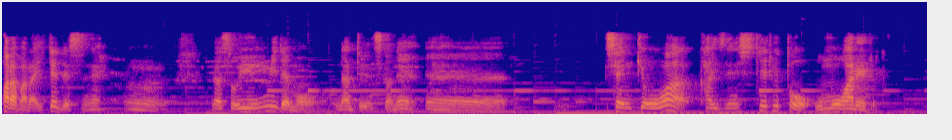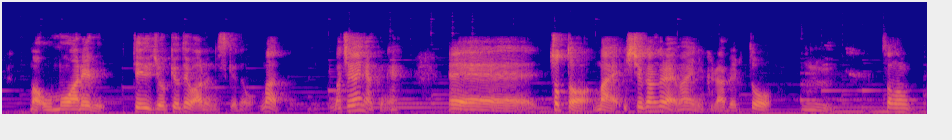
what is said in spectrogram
パラパラいてですね、うん、そういう意味でも、なんていうんですかね、えー、戦況は改善してると思われると、まあ、思われるっていう状況ではあるんですけど、まあ、間違いなくね、えー、ちょっと前、1週間ぐらい前に比べると、うん、その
